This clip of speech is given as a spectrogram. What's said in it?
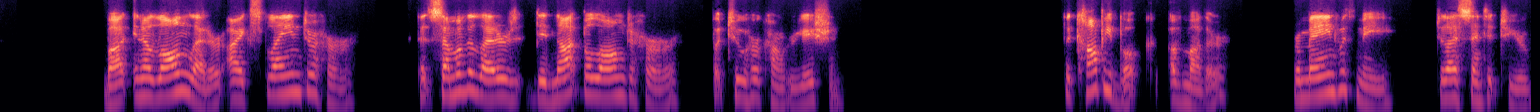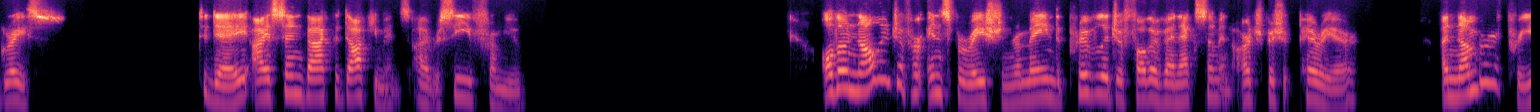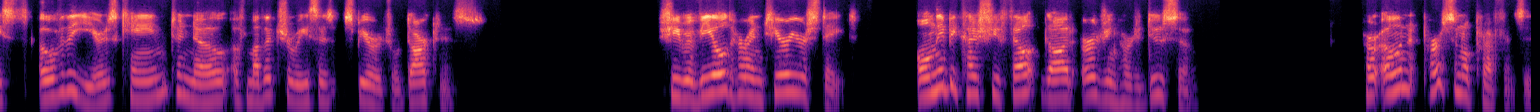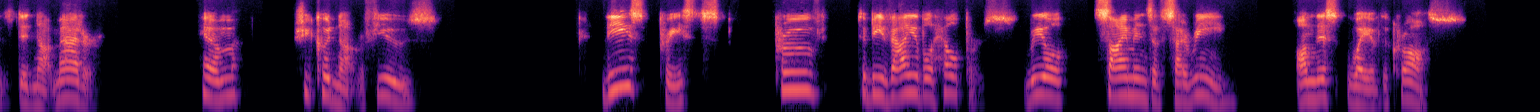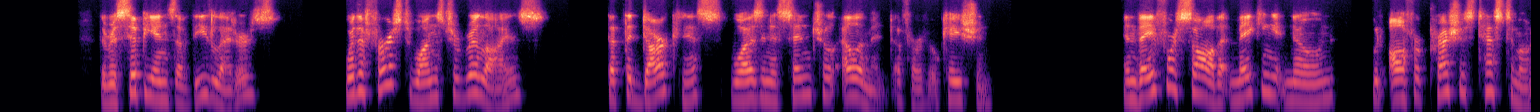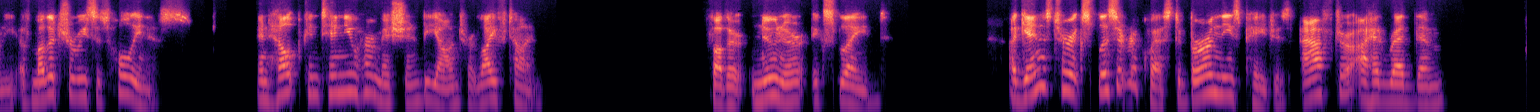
But in a long letter, I explained to her that some of the letters did not belong to her, but to her congregation. The copybook of Mother remained with me till I sent it to your grace. Today, I send back the documents I received from you. Although knowledge of her inspiration remained the privilege of Father Van Exem and Archbishop Périer, a number of priests over the years came to know of Mother Teresa's spiritual darkness. She revealed her interior state only because she felt God urging her to do so. Her own personal preferences did not matter. Him she could not refuse. These priests proved to be valuable helpers, real Simons of Cyrene on this way of the cross. The recipients of these letters were the first ones to realize that the darkness was an essential element of her vocation. And they foresaw that making it known would offer precious testimony of Mother Teresa's holiness and help continue her mission beyond her lifetime. Father Neuner explained Against her explicit request to burn these pages after I had read them,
